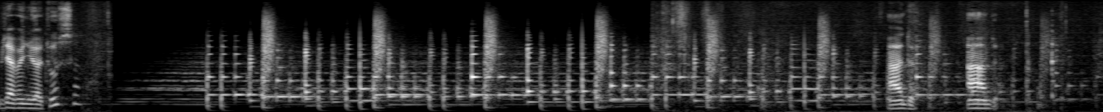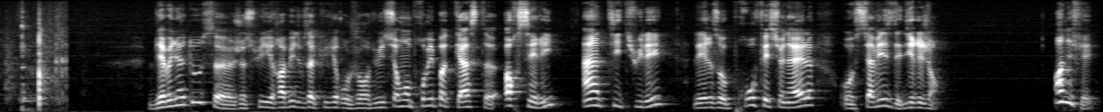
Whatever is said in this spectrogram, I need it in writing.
bienvenue à tous. Un, deux, un, deux. Bienvenue à tous, je suis ravi de vous accueillir aujourd'hui sur mon premier podcast hors série intitulé Les réseaux professionnels au service des dirigeants. En effet,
